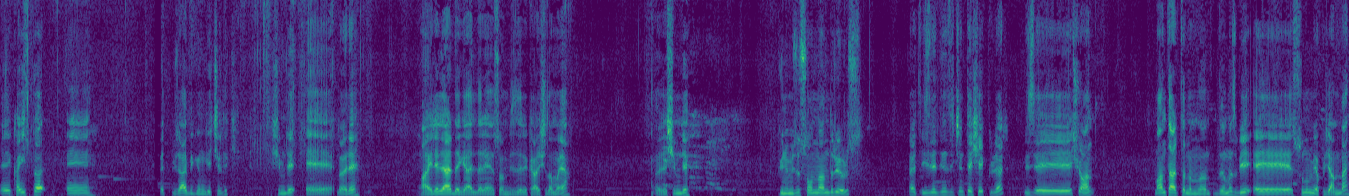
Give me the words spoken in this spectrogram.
E, kayıtta e, evet güzel bir gün geçirdik. Şimdi e, böyle aileler de geldiler en son bizleri karşılamaya. Öyle şimdi günümüzü sonlandırıyoruz. Evet izlediğiniz için teşekkürler. Biz eee, şu an mantar tanımladığımız bir eee, sunum yapacağım ben.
